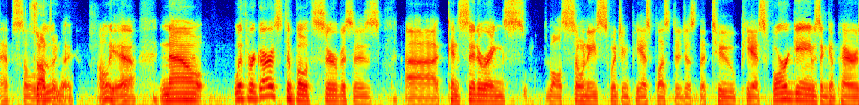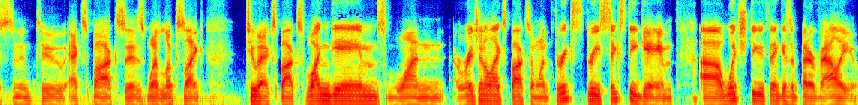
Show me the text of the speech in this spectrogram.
Absolutely. Oh yeah. Now, with regards to both services, uh, considering well, Sony's switching PS Plus to just the two PS4 games in comparison to Xbox's what looks like two Xbox One games, one original Xbox, and one 360 game. Uh, which do you think is a better value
